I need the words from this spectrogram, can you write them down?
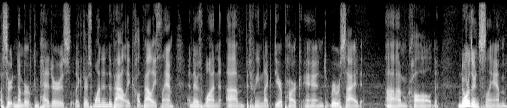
a certain number of competitors. Like there's one in the valley called Valley Slam, and there's one um, between like Deer Park and Riverside um, called Northern Slam,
